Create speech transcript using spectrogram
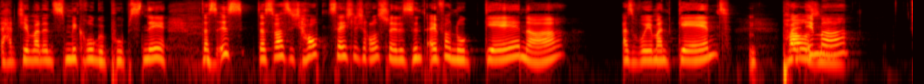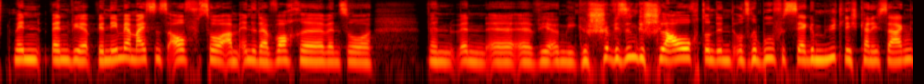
hat jemand ins Mikro gepupst. Nee, das ist, das, was ich hauptsächlich rausschneide, sind einfach nur Gähner, also wo jemand gähnt. Weil Pausen. immer, wenn, wenn wir, wir nehmen ja meistens auf, so am Ende der Woche, wenn so, wenn, wenn äh, äh, wir irgendwie, wir sind geschlaucht und in, unsere Booth ist sehr gemütlich, kann ich sagen.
